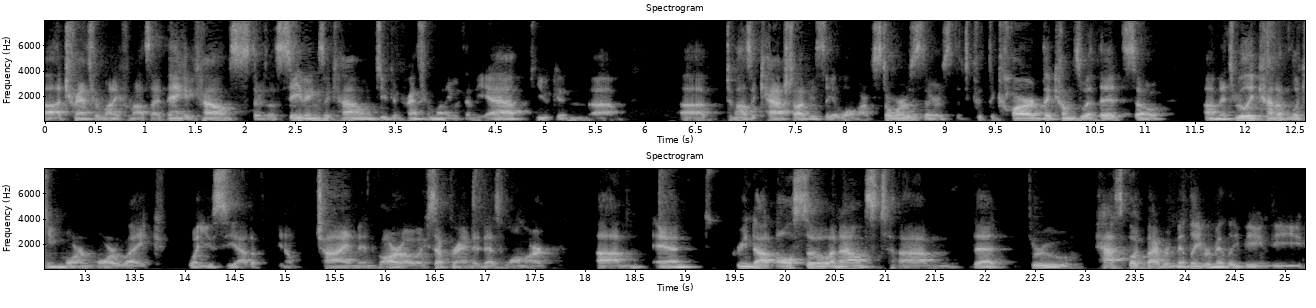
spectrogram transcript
uh, transfer money from outside bank accounts. There's a savings account. You can transfer money within the app. You can uh, uh, deposit cash obviously at walmart stores. There's the, the card that comes with it. So um, it's really kind of looking more and more like what you see out of you know chime and varo except branded as walmart. Um, and Green Dot also announced um, that through Passbook by Remitly, Remitly being the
